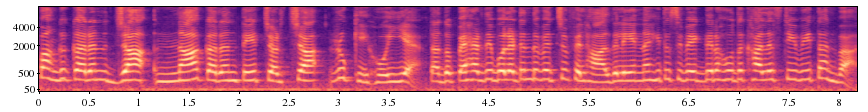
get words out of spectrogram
ਭੰਗ ਕਰਨ ਜਾਂ ਨਾ ਕਰਨ ਤੇ ਚਰਚਾ ਰੁਕੀ ਹੋਈ ਹੈ। ਤਾਂ ਦੁਪਹਿਰ ਦੇ ਬੁਲੇਟਿਨ ਦੇ ਵਿੱਚ ਫਿਲਹਾਲ ਦੇ ਲਈ ਇੰਨਾ ਹੀ। ਤੁਸੀਂ ਵੇਖਦੇ ਰਹੋ ਦ ਖਾਲਸ ਟੀਵੀ। ਧੰਨਵਾਦ।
